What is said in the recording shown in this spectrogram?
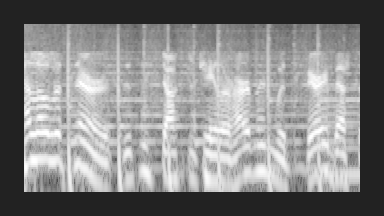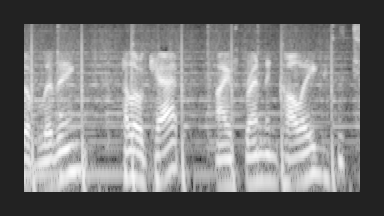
Hello, listeners. This is Dr. Taylor Hartman with Very Best of Living. Hello, Kat, my friend and colleague.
